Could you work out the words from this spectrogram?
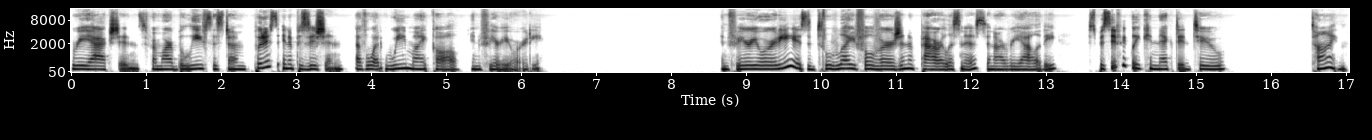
reactions from our belief system put us in a position of what we might call inferiority. Inferiority is a delightful version of powerlessness in our reality, specifically connected to time.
